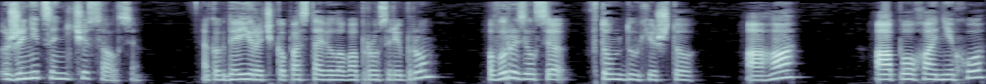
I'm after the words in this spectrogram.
жениться не чесался. А когда Ирочка поставила вопрос ребром, выразился в том духе, что «Ага, а по ханихо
